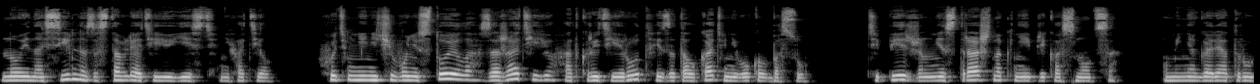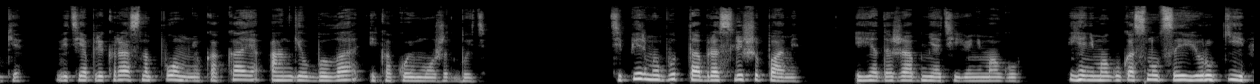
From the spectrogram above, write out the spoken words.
но и насильно заставлять ее есть не хотел. Хоть мне ничего не стоило зажать ее, открыть ей рот и затолкать в него колбасу. Теперь же мне страшно к ней прикоснуться. У меня горят руки, ведь я прекрасно помню, какая ангел была и какой может быть. Теперь мы будто обросли шипами, и я даже обнять ее не могу. Я не могу коснуться ее руки,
